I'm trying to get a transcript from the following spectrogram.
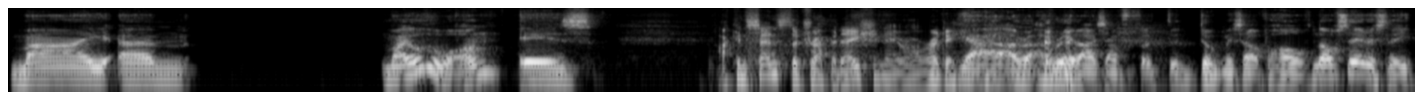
My um, my other one is I can sense the trepidation here already. Yeah, I, I realise I've dug myself a hole. No, seriously,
